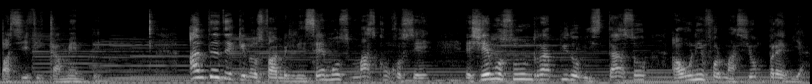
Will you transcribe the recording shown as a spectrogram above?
pacíficamente. Antes de que nos familiaricemos más con José, echemos un rápido vistazo a una información previa.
